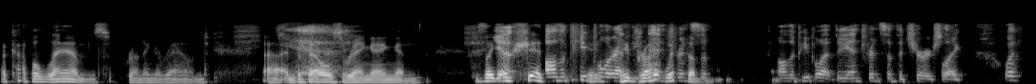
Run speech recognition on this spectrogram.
a couple lambs running around. Uh, and the bells ringing and it's like, Yeah, oh shit. all the people they- are at they the brought it with entrance them. of all the people at the entrance of the church like what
